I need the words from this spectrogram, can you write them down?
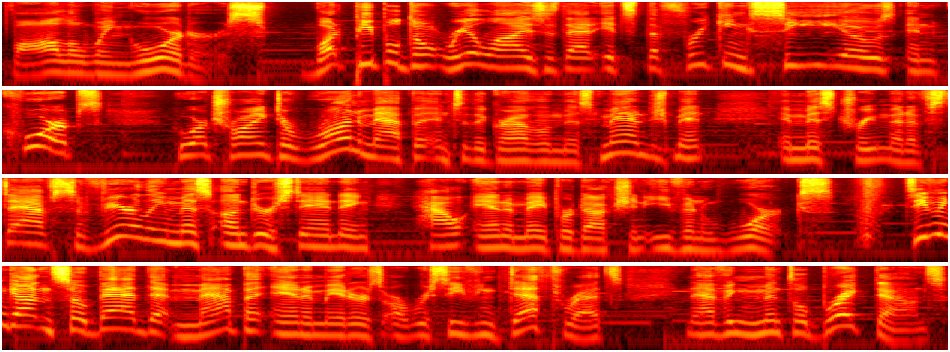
following orders. What people don't realize is that it's the freaking CEOs and corps who are trying to run MAPPA into the ground with mismanagement and mistreatment of staff, severely misunderstanding how anime production even works. It's even gotten so bad that MAPPA animators are receiving death threats and having mental breakdowns,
